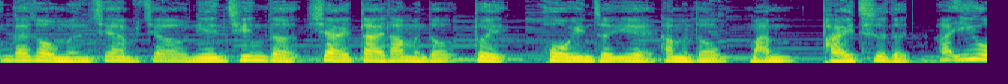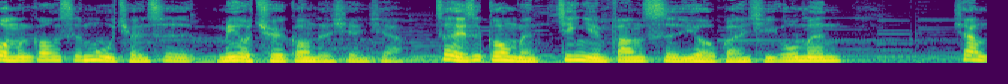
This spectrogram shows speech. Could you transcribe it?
应该说，我们现在比较年轻的下一代，他们都对货运这业，他们都蛮排斥的。啊，以我们公司目前是没有缺工的现象，这也是跟我们经营方式也有关系。我们像。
